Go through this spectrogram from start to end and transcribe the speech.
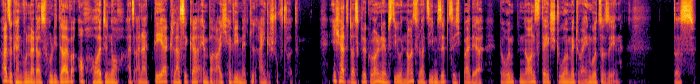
Also kein Wunder, dass Holy Diver auch heute noch als einer der Klassiker im Bereich Heavy Metal eingestuft wird. Ich hatte das Glück, Ronnie James Dio 1977 bei der berühmten On-Stage-Tour mit Rainbow zu sehen. Das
